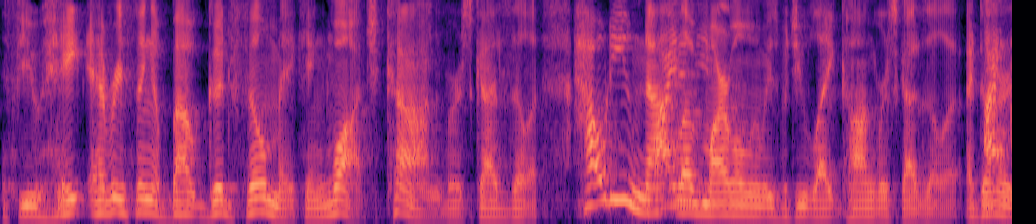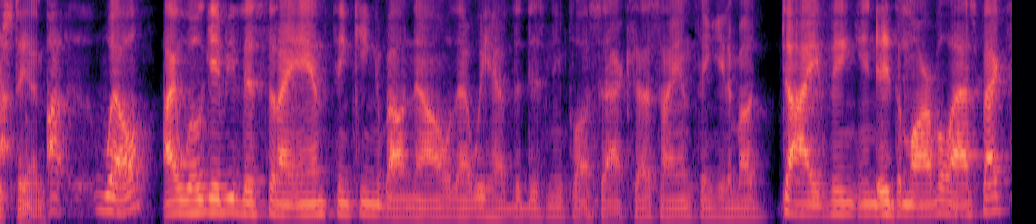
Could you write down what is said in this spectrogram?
if you hate everything about good filmmaking, watch Kong vs. Godzilla. How do you not did love you- Marvel movies, but you like Kong vs. Godzilla? I don't I- understand. I- I- well, I will give you this that I am thinking about now that we have the Disney Plus access. I am thinking about diving into It's- the Marvel aspect.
